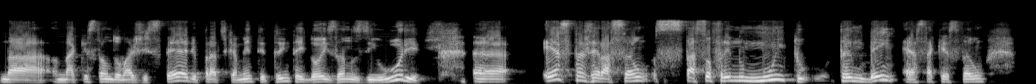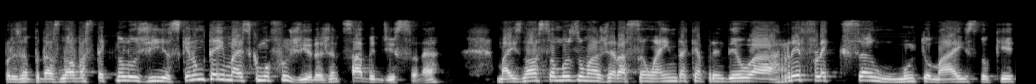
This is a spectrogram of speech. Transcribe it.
na, na questão do magistério, praticamente 32 anos de URI, uh, esta geração está sofrendo muito também essa questão, por exemplo, das novas tecnologias, que não tem mais como fugir, a gente sabe disso, né? Mas nós somos uma geração ainda que aprendeu a reflexão muito mais do que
